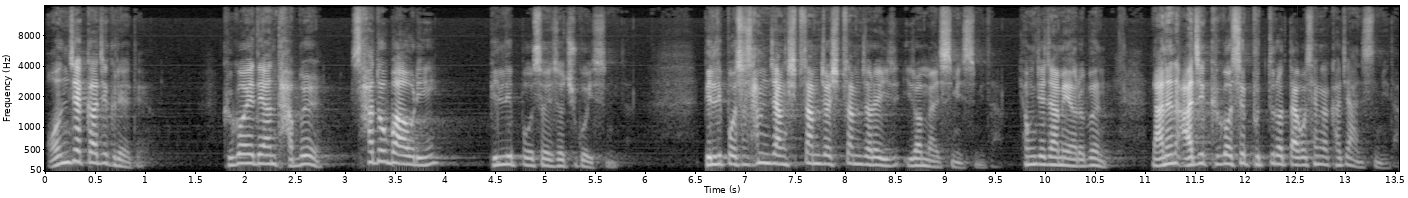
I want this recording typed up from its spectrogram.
언제까지 그래야 돼요? 그거에 대한 답을 사도 바울이 빌립보서에서 주고 있습니다. 빌립보서 3장 13절 13절에 이런 말씀이 있습니다. 형제자매 여러분, 나는 아직 그것을 붙들었다고 생각하지 않습니다.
